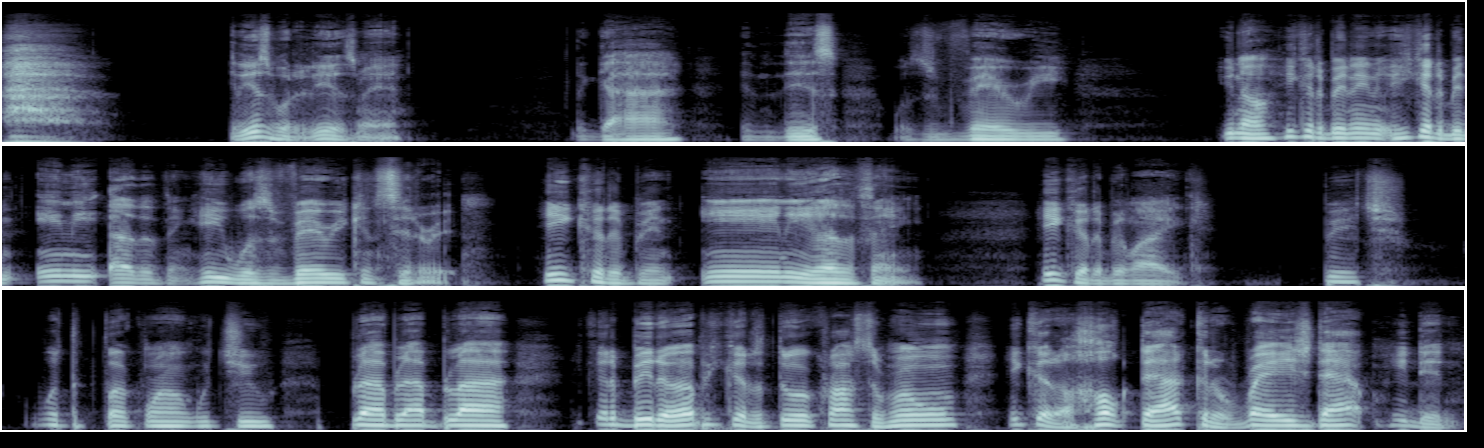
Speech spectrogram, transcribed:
it is what it is, man. The guy in this was very, you know, he could have been any, he could have been any other thing. He was very considerate. He could have been any other thing. He could have been like, "Bitch, what the fuck wrong with you? Blah blah blah. He could have beat her up. He could have threw her across the room. He could have hulked out. Could have raged out. He didn't.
